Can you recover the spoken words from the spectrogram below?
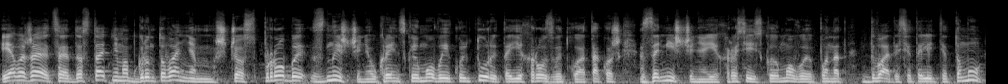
Я вважаю це достатнім обґрунтуванням, що спроби знищення української мови і культури та їх розвитку, а також заміщення їх російською мовою понад два десятиліття тому,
